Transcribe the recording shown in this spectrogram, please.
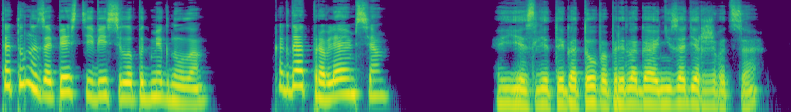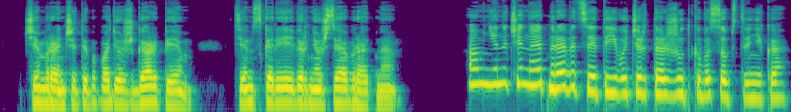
Тату на запястье весело подмигнула. «Когда отправляемся?» «Если ты готова, предлагаю не задерживаться. Чем раньше ты попадешь к гарпиям, тем скорее вернешься обратно. А мне начинает нравиться эта его черта жуткого собственника.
